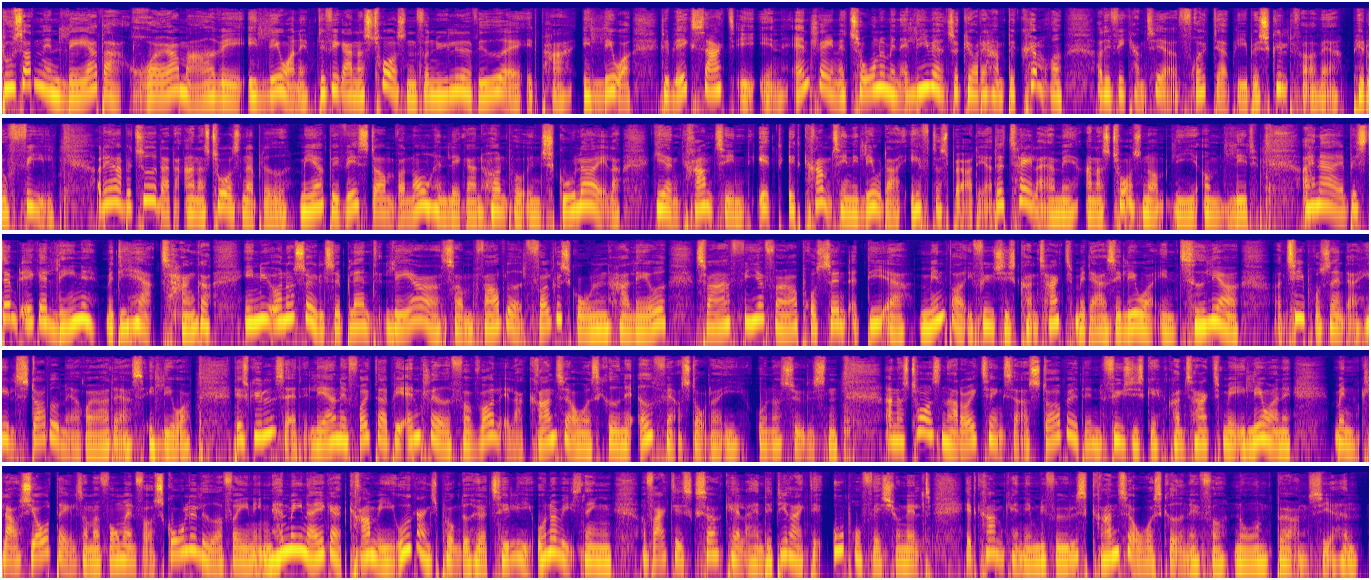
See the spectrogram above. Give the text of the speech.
Du er sådan en lærer, der rører meget ved eleverne. Det fik Anders Thorsen for nylig at vide af et par elever. Det blev ikke sagt i en anklage beklagende tone, men alligevel så gjorde det ham bekymret, og det fik ham til at frygte at blive beskyldt for at være pædofil. Og det har betydet, at Anders Thorsen er blevet mere bevidst om, hvornår han lægger en hånd på en skulder, eller giver en kram til en, et, et kram til en elev, der efterspørger det. Og det taler jeg med Anders Thorsen om lige om lidt. Og han er bestemt ikke alene med de her tanker, i en ny undersøgelse blandt lærere, som Fagbladet Folkeskolen har lavet, svarer 44 procent, at de er mindre i fysisk kontakt med deres elever end tidligere, og 10 procent er helt stoppet med at røre deres elever. Det skyldes, at lærerne frygter at blive anklaget for vold eller grænseoverskridende adfærd, står der i undersøgelsen. Anders Thorsen har dog ikke tænkt sig at stoppe den fysiske kontakt med eleverne, men Claus Hjortdal, som er formand for Skolelederforeningen, han mener ikke, at kram i udgangspunktet hører til i undervisningen, og faktisk så kalder han det direkte uprofessionelt. Et kram kan nemlig føles grænseoverskridende for nogle børn, siger han.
